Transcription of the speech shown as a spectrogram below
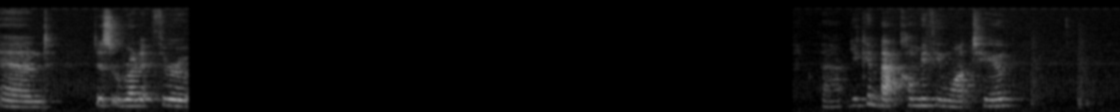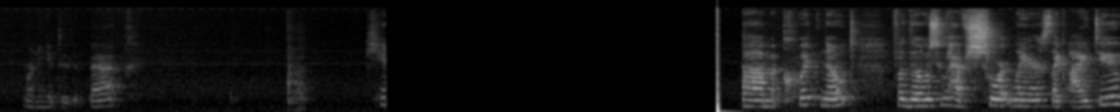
and just run it through that. You can back comb if you want to, running it through the back. Um, quick note for those who have short layers like I do,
